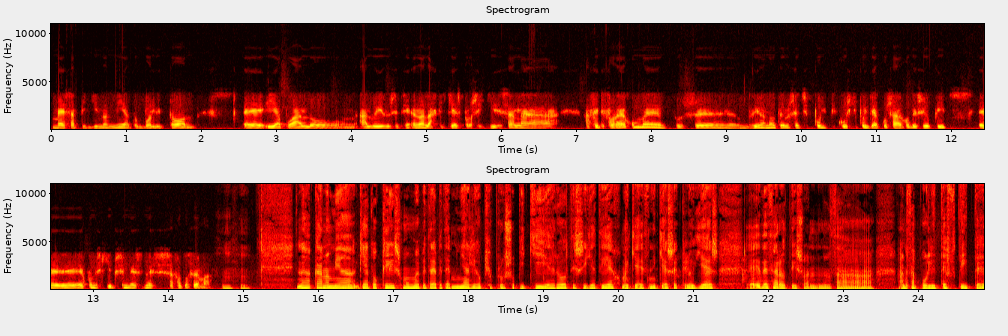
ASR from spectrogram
μέσα από την κοινωνία των πολιτών ε, ή από άλλο, άλλου είδους έτσι, εναλλακτικές προσεγγίσεις αλλά αυτή τη φορά έχουμε τους ε, δύο ανώτερους έτσι, πολιτικούς και πολιτιακούς άρχοντες οι οποίοι ε, έχουν σκύψει μια συνέστηση σε αυτό το θεμα Να κάνω μια, για το κλείσιμο μου επιτρέπετε μια λίγο πιο προσωπική ερώτηση γιατί έχουμε και εθνικές εκλογές. Ε, δεν θα ρωτήσω αν θα, αν θα πολιτευτείτε.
